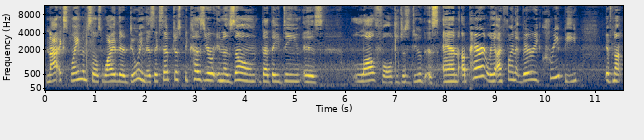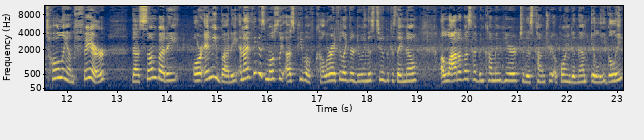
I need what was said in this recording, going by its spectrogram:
not explain themselves why they're doing this, except just because you're in a zone that they deem is lawful to just do this. And apparently, I find it very creepy, if not totally unfair, that somebody or anybody, and I think it's mostly us people of color, I feel like they're doing this too because they know a lot of us have been coming here to this country, according to them, illegally.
